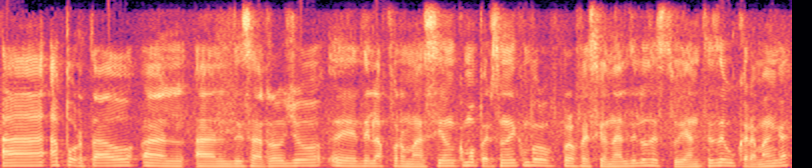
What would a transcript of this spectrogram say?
ha aportado al, desarrollo eh, de la formación como persona y como profesional de los estudiantes de Bucaramanga.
